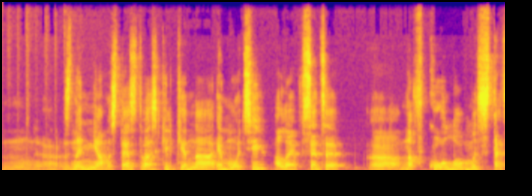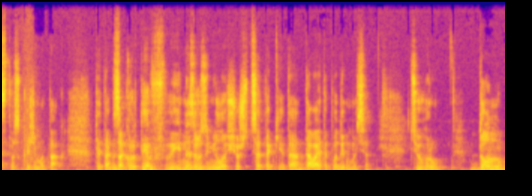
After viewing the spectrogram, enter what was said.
е, знання мистецтва, скільки на емоції, але все це е, навколо мистецтва, скажімо так. Ти так закрутив і не зрозуміло, що ж це таке. Да? Давайте подивимося цю гру. Don't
